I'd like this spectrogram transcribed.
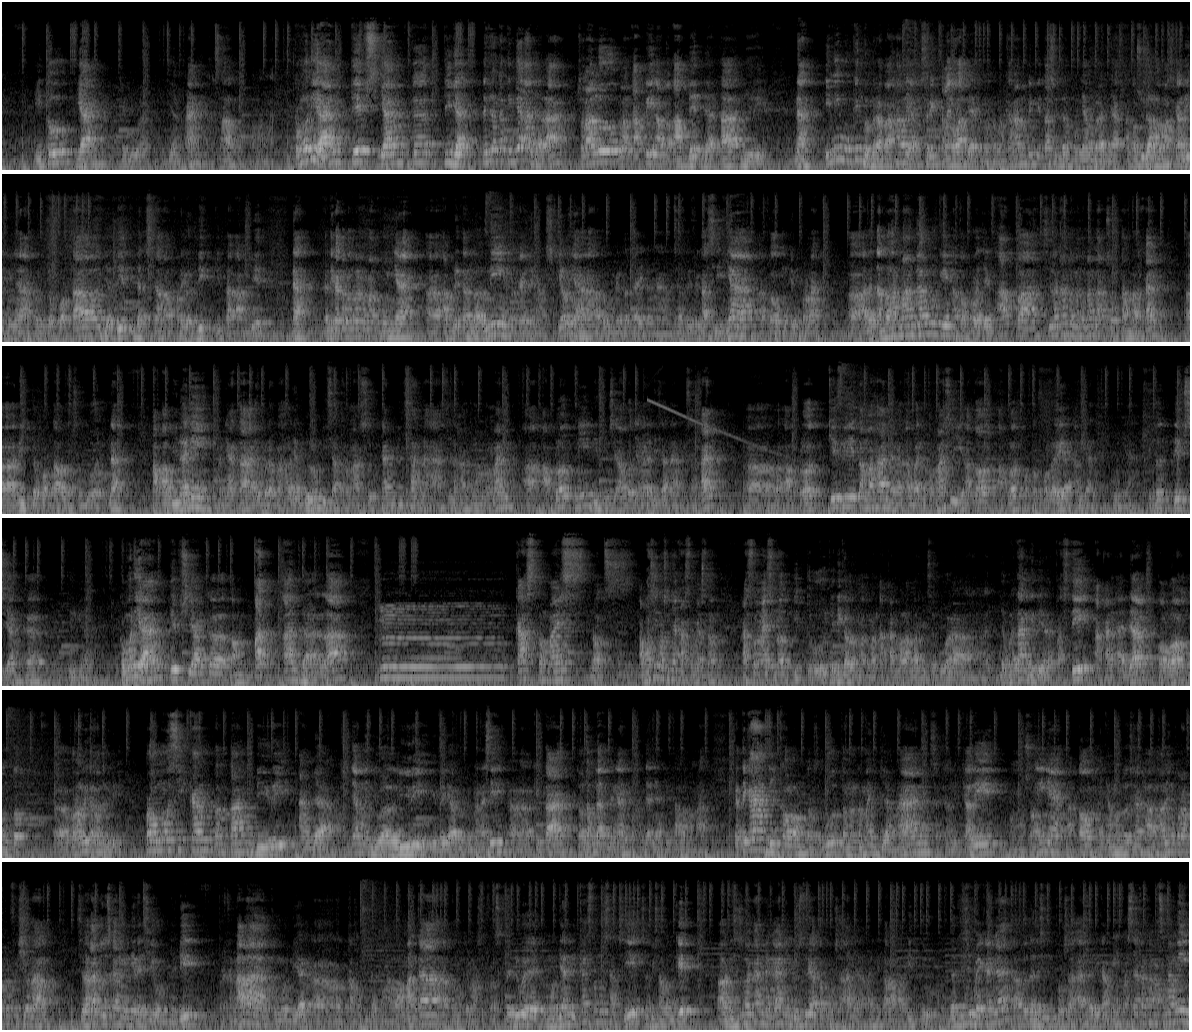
Itu yang kedua. Jangan asal melamar kemudian tips yang ketiga. Tips yang ketiga adalah selalu lengkapi atau update data diri Nah, ini mungkin beberapa hal yang sering kelewat ya teman-teman. Karena mungkin kita sudah punya banyak atau sudah lama sekali punya akun job portal Jadi tidak secara periodik kita update. Nah, ketika teman-teman memang punya uh, updatean baru nih terkait dengan skillnya Atau mungkin terkait dengan sertifikasinya Atau mungkin pernah uh, ada tambahan magang mungkin Atau project apa Silahkan teman-teman langsung tambahkan uh, di job portal tersebut. Nah, apabila nih ternyata ada beberapa hal yang belum bisa termasukkan di sana silahkan teman-teman uh, upload nih di fungsi upload yang ada di sana. Misalkan uh, upload CV tambahan dengan tambahan informasi atau upload portofolio yang kalian punya. Itu tips yang ketiga. Kemudian tips yang keempat adalah hmm, customize notes. Apa sih maksudnya customize notes customize note itu jadi kalau teman-teman akan melamar di sebuah jabatan gitu ya pasti akan ada kolom untuk uh, kurang lebih kalimat begini. Promosikan tentang diri anda. Maksudnya menjual diri gitu ya bagaimana sih uh, kita cocok nggak dengan pekerjaan yang kita lamar. Ketika di kolom tersebut teman-teman jangan sekali-kali mengosonginya atau hanya menuliskan hal-hal yang kurang profesional. Silahkan tuliskan mini resume. Jadi perkenalan, kemudian uh, kamu sudah pengalaman kah, atau mungkin masih fresh graduate, kemudian dikustomisasi sebisa mungkin uh, disesuaikan dengan industri atau perusahaan yang akan kita lamar itu. Dari sisi baiknya atau dari sisi perusahaan dari kami pasti akan sangat senang nih.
